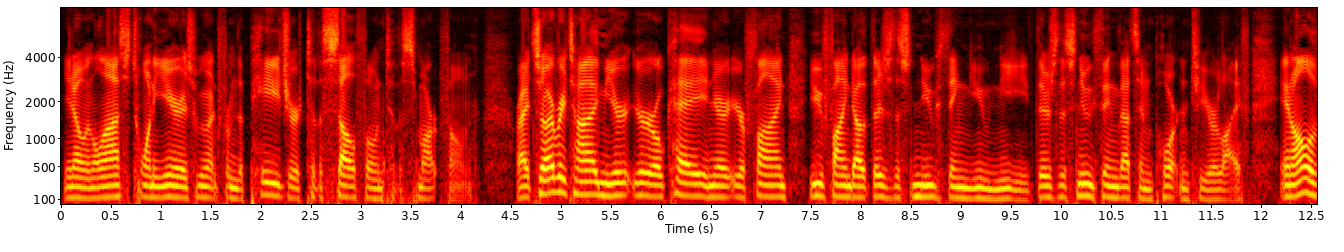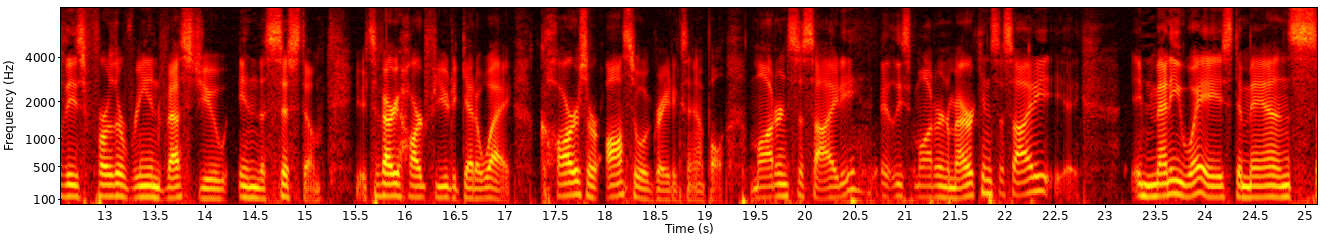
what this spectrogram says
you know, in the last 20 years, we went from the pager to the cell phone to the smartphone right? So every time you're you're okay and you're you're fine, you find out there's this new thing you need. There's this new thing that's important to your life, and all of these further reinvest you in the system. It's very hard for you to get away. Cars are also a great example. Modern society, at least modern American society in many ways demands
